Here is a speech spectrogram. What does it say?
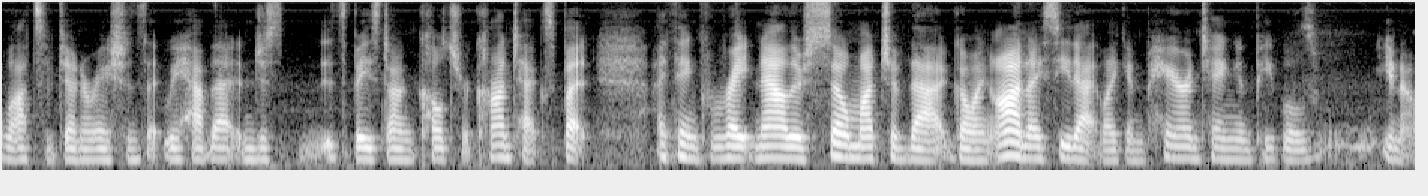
lots of generations that we have that and just it's based on culture context but i think right now there's so much of that going on. I see that like in parenting and people's you know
